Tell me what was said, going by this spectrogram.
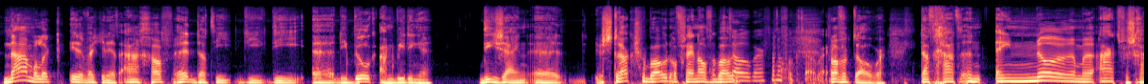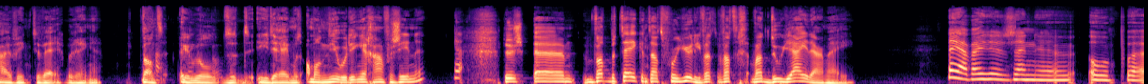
Namelijk, wat je net aangaf, hè, dat die, die, die, eh, die bulkaanbiedingen, die zijn eh, straks verboden of zijn al verboden? Oktober, vanaf oktober. Vanaf oktober. Dat gaat een enorme aardverschuiving teweeg brengen. Want Ja, ik d- iedereen moet allemaal nieuwe dingen gaan verzinnen. Ja. Dus ehm, wat betekent dat voor jullie? Wat, wat, wat doe jij daarmee? Nou ja, wij zijn eh, op, eh,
